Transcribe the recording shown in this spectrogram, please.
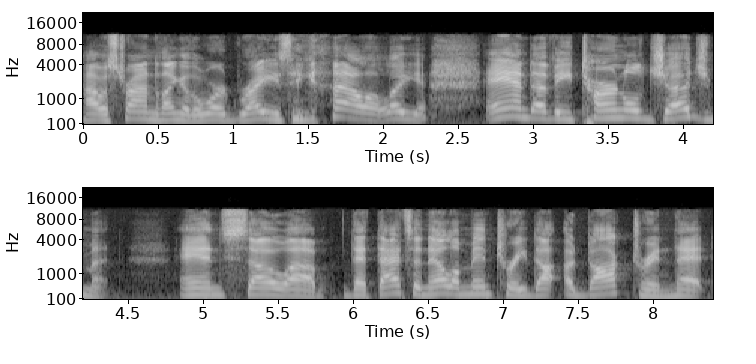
I was trying to think of the word raising. Hallelujah. And of eternal judgment and so uh, that that's an elementary do- doctrine that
